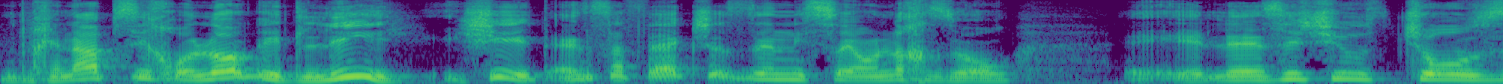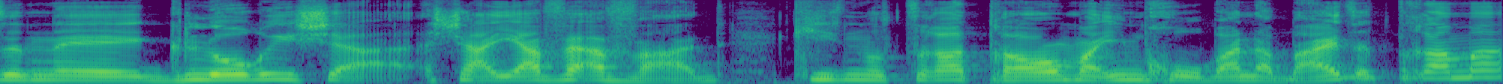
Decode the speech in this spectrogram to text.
מבחינה פסיכולוגית, לי, אישית, אין ספק שזה ניסיון לחזור אה, לאיזשהו chosen אה, glory שה- שהיה ועבד, כי נוצרה טראומה עם חורבן הבית, זו טראומה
